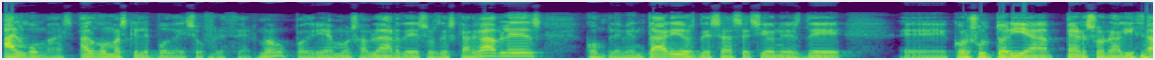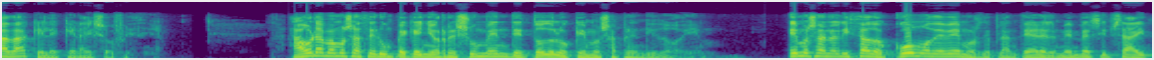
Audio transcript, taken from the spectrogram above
algo más, algo más que le podáis ofrecer, ¿no? Podríamos hablar de esos descargables complementarios, de esas sesiones de eh, consultoría personalizada que le queráis ofrecer. Ahora vamos a hacer un pequeño resumen de todo lo que hemos aprendido hoy. Hemos analizado cómo debemos de plantear el membership site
